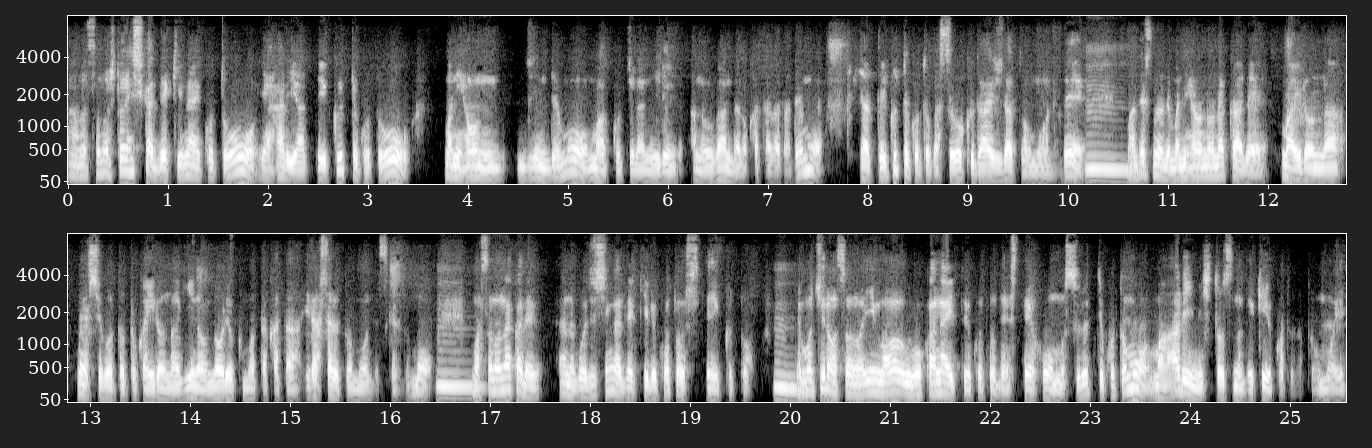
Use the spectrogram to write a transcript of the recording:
あの、その人にしかできないことを、やはりやっていくってことを、まあ、日本人でも、まあ、こちらにいるあのウガンダの方々でもやっていくってことがすごく大事だと思うので、うん、まあ、ですので、まあ、日本の中で、まあ、いろんな、ね、仕事とかいろんな技能、能力を持った方いらっしゃると思うんですけれども、うん、まあ、その中であのご自身ができることをしていくと。うん、でもちろんその今は動かないということでステイホームするっていうことも、まあ、ある意味一つのできることだと思い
